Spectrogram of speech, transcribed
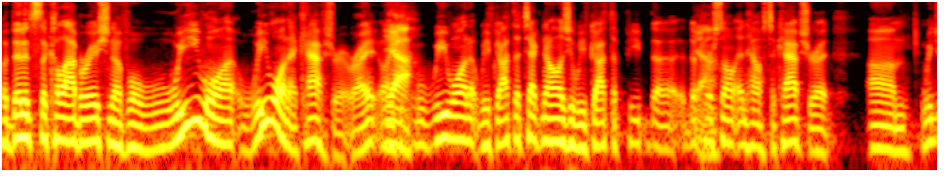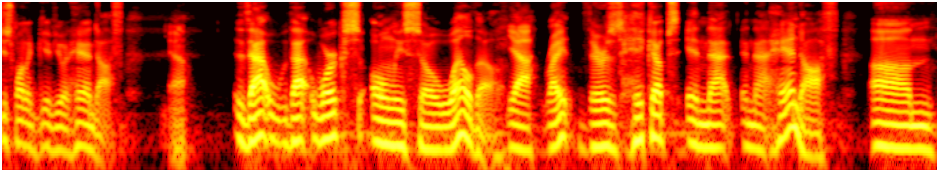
but then it's the collaboration of well, we want we want to capture it, right? Like, Yeah. we want it. We've got the technology, we've got the peop, the the Yeah. personnel in house to capture it. Um, we just want to give you a handoff. Yeah. That that works only so well though Yeah. right? There's hiccups in that in that handoff um,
